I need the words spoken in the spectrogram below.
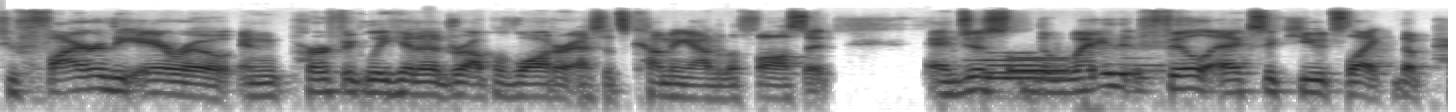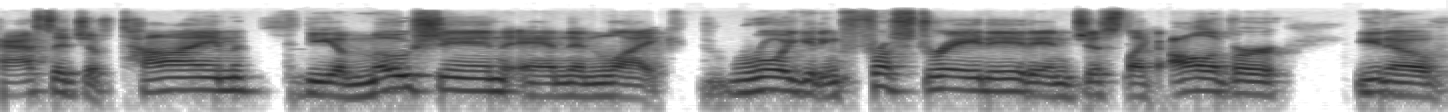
to fire the arrow and perfectly hit a drop of water as it's coming out of the faucet. And just the oh. way that Phil executes like the passage of time, the emotion, and then like Roy getting frustrated and just like Oliver, you know,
